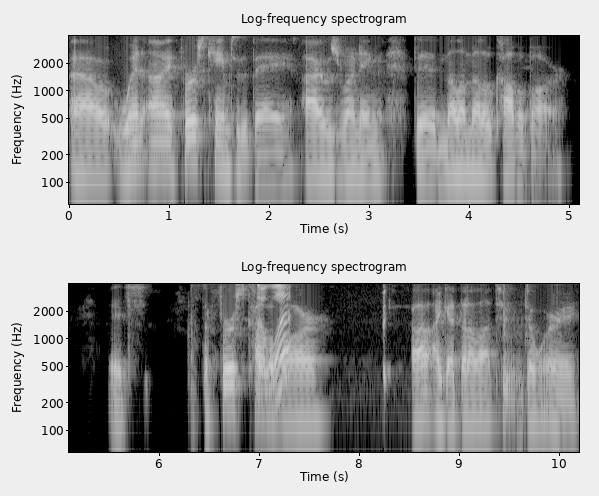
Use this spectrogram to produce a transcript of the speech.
Uh, when I first came to the Bay, I was running the Mellow Mellow Kava Bar. It's the first kava bar. Uh, I get that a lot too. Don't worry.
